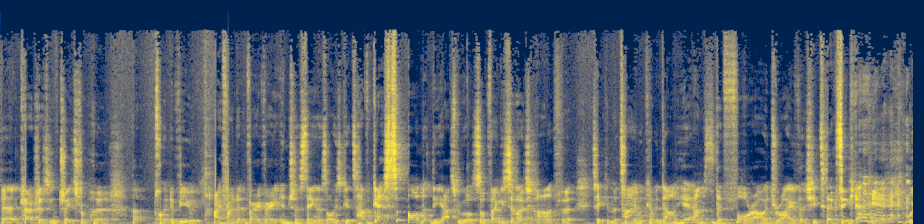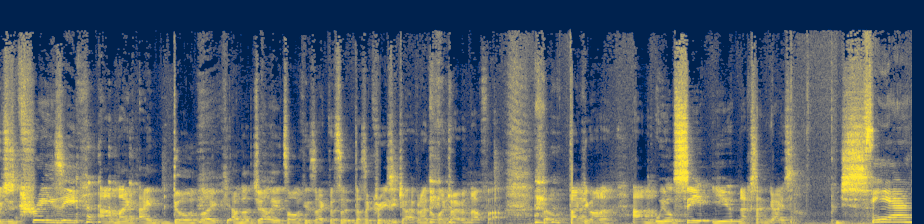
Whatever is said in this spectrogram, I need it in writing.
uh, characteristics and traits from her uh, point of view. I find it very, very interesting, and it's always good to have guests on the Aspie World. So thank you so much, Anna, for taking the time and coming down here and the four-hour drive that she took to get here, which is crazy. And like, I don't like, I'm not jelly at all because like that's a that's a crazy drive, and I don't like driving that far. So thank you, Anna, and we will see you next time, guys. Peace. See ya.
